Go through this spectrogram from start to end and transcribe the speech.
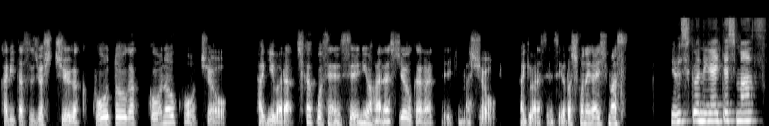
カリタス女子中学高等学校の校長萩原千佳子先生にお話を伺っていきましょう萩原先生よろしくお願いしますよろしくお願いいたします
